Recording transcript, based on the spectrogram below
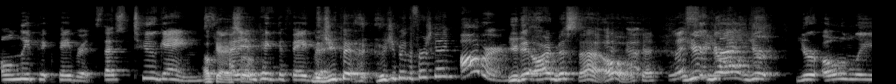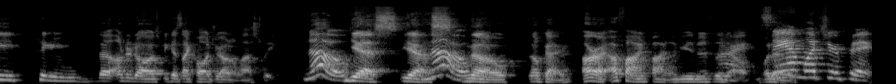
only pick favorites. That's two games. Okay, I so didn't pick the favorite. Did you pick? Who'd you pick the first game? Auburn. You did. Oh, I missed that. Oh, okay. listen you're you're, much? you're you're only picking the underdogs because I called you out on it last week. no. Yes. Yes. No. No. Okay. All right. I'm fine. Fine. I'll give you the benefit of the doubt. right. Sam, what's your pick?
